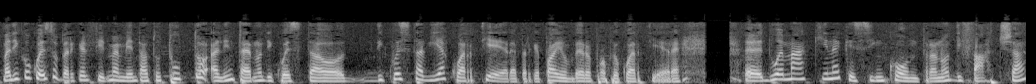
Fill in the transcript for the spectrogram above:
Ma dico questo perché il film è ambientato tutto all'interno di questa, di questa via quartiere, perché poi è un vero e proprio quartiere eh, due macchine che si incontrano di faccia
